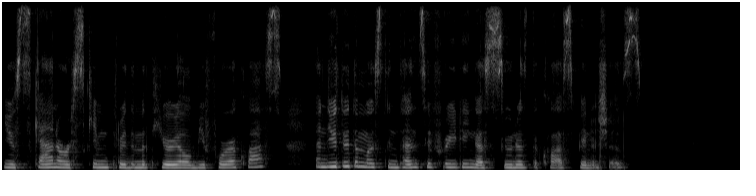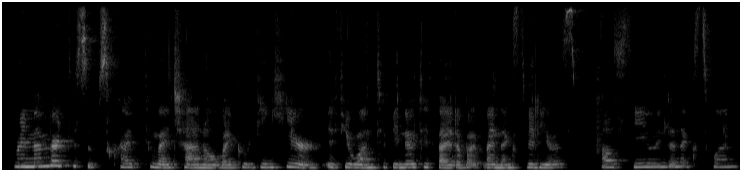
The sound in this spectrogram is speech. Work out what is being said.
You scan or skim through the material before a class, and you do the most intensive reading as soon as the class finishes. Remember to subscribe to my channel by clicking here if you want to be notified about my next videos. I'll see you in the next one.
